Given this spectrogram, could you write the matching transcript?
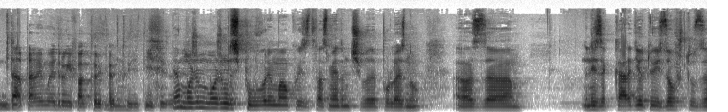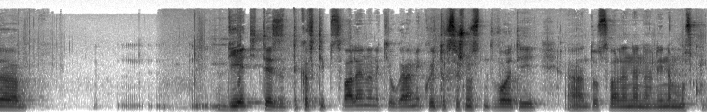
да, там има и други фактори, както да. и ти. Да, можем, можем да си поговорим малко и за това смятам, че ще бъде полезно. А, за, нали, за кардиото и изобщо за диетите за такъв тип сваляне на килограми, които всъщност водят и а, до сваляне нали, на мускул.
